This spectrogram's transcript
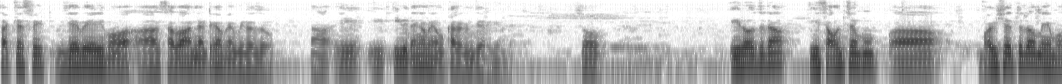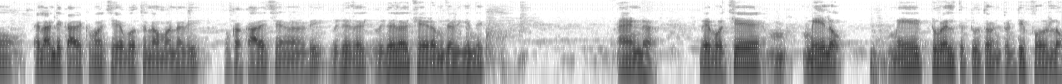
సక్సెస్ ఫీట్ విజయబేరి సభ అన్నట్టుగా మేము ఈరోజు ఈ ఈ- ఈ విధంగా మేము కలగడం జరిగింది. సో ఈ రోజున ఈ సంవత్సరం భవిష్యత్తులో మేము ఎలాంటి కార్యక్రమాలు చేయబోతున్నాం అన్నది ఒక కార్యాచరణ అనేది విడుదల విడుదల చేయడం జరిగింది. అండ్ రేపు వచ్చే మేలో May twelfth two thousand twenty ఫోర్లో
